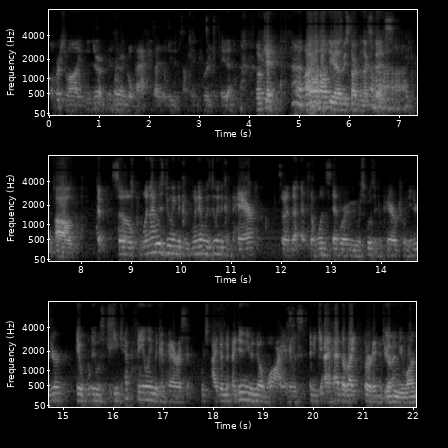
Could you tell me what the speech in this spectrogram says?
Well, first of all, is there, is there a go back, because I deleted something, the data? Okay, I will help you as we start the next phase. Um, So when I was doing the, when it was doing the compare, so at the, at the one step where we were supposed to compare to an integer, it, it was, it kept failing the comparison, which I don't, I didn't even know why, and it was, and it- I had the right third Do you have a new one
